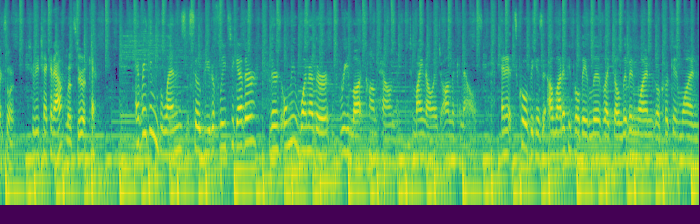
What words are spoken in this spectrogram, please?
Excellent. Should we check it out? Let's do it. Okay. Everything blends so beautifully together. There's only one other three lot compound, to my knowledge, on the canals. And it's cool because a lot of people, they live like they'll live in one, they'll cook in one,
